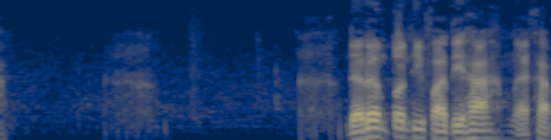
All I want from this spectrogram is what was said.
เดี๋ยวเริ่มต้นที่ฟาติฮะนะครับ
